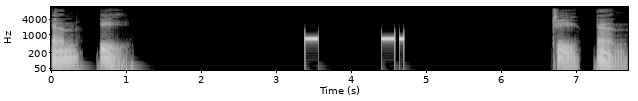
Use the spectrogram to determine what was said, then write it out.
N, E. T, N.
